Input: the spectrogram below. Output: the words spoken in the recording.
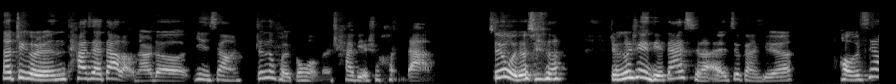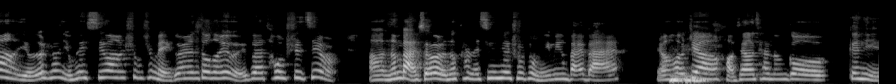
那这个人他在大佬那儿的印象真的会跟我们差别是很大的。所以我就觉得，整个事情叠加起来，就感觉。好像有的时候你会希望，是不是每个人都能有一个透视镜啊，能把所有人都看得清清楚楚、明明白白，然后这样好像才能够跟你，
